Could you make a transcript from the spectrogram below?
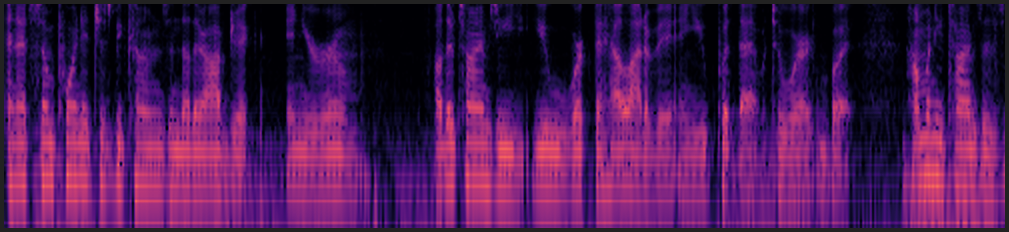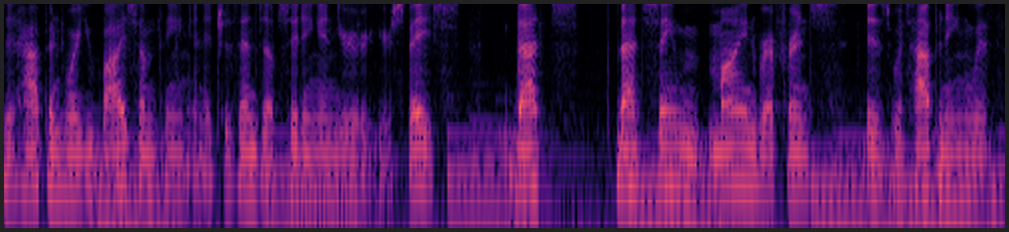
and at some point it just becomes another object in your room? Other times you you work the hell out of it and you put that to work, but how many times has it happened where you buy something and it just ends up sitting in your your space? That's that same mind reference is what's happening with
